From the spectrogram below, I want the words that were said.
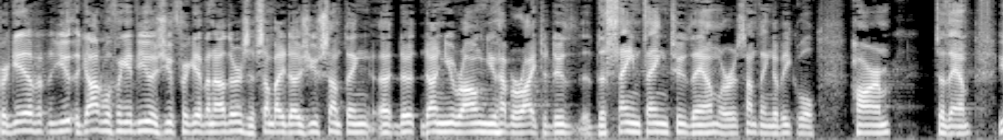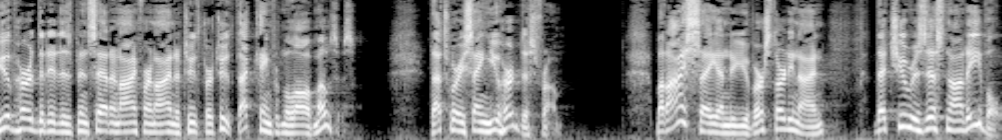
Forgive you, God will forgive you as you've forgiven others. If somebody does you something, uh, do, done you wrong, you have a right to do the same thing to them or something of equal harm to them. You have heard that it has been said an eye for an eye and a tooth for a tooth. That came from the law of Moses. That's where he's saying you heard this from. But I say unto you, verse 39, that you resist not evil.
